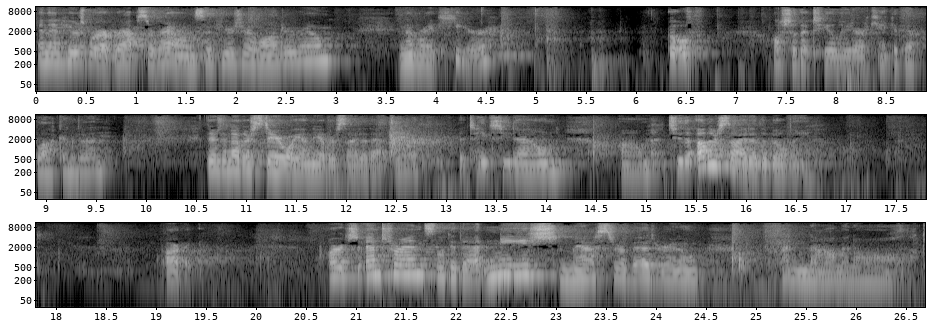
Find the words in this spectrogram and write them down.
And then here's where it wraps around. So here's your laundry room. And then right here, oh, I'll show that to you later. I can't get that lock undone. There's another stairway on the other side of that door that takes you down um, to the other side of the building. All right. Arch entrance, look at that niche, master bedroom. Phenomenal, look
